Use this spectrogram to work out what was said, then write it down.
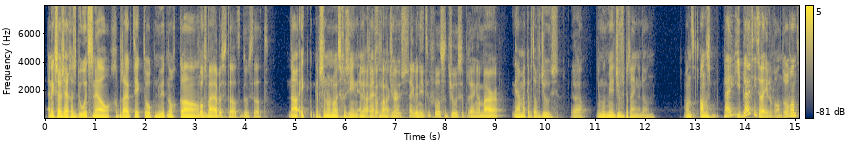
En ik zou zeggen, doe het snel. Gebruik TikTok nu het nog kan. Volgens mij hebben ze dat, doen ze dat. Nou, ik, ik heb ze nog nooit gezien en Ja, ik krijg nog vaker. juice. Ik weet niet hoeveel ze juice brengen, maar Ja, maar ik heb het over juice. ja. Je moet meer juice brengen dan. Want anders blijf je blijft niet relevant hoor. Want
